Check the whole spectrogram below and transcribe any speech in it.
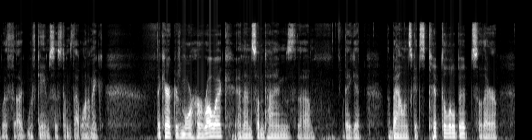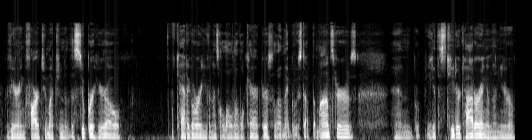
with, uh, with game systems that want to make the characters more heroic, and then sometimes the, they get the balance gets tipped a little bit, so they're veering far too much into the superhero category even as a low level character. So then they boost up the monsters, and you get this teeter tottering, and then you're,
